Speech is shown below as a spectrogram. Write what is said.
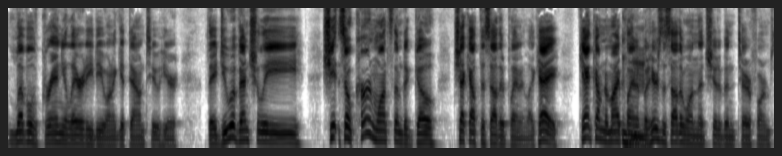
level of granularity do you want to get down to here? They do eventually. She so Kern wants them to go check out this other planet. Like, hey, can't come to my planet, but here's this other one that should have been terraformed.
